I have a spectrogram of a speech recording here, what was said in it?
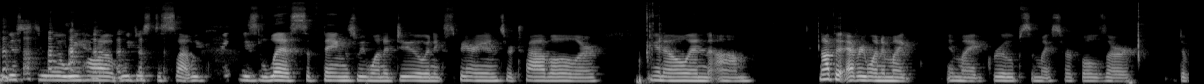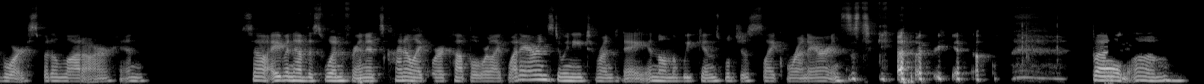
We just do we have we just decide we create these lists of things we want to do and experience or travel or you know, and um not that everyone in my in my groups and my circles are divorced, but a lot are. And so I even have this one friend. It's kind of like we're a couple. We're like, what errands do we need to run today? And on the weekends, we'll just like run errands together, you know. But um,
